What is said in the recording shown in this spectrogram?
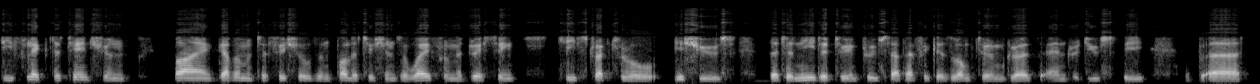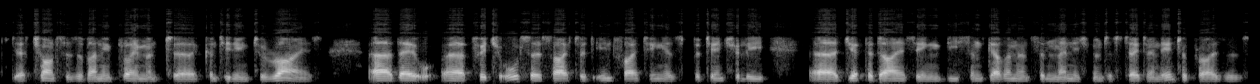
deflect attention by government officials and politicians away from addressing key structural issues that are needed to improve South Africa's long-term growth and reduce the uh, chances of unemployment uh, continuing to rise. Uh, they, uh, Fitch also cited infighting as potentially uh, jeopardizing decent governance and management of state-owned enterprises,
